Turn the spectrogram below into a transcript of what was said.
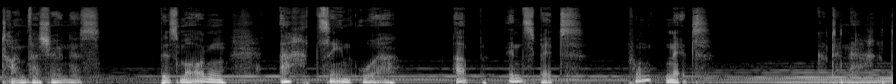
Träum was Schönes. Bis morgen, 18 Uhr. Ab ins Bett. Punkt net. Gute Nacht.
